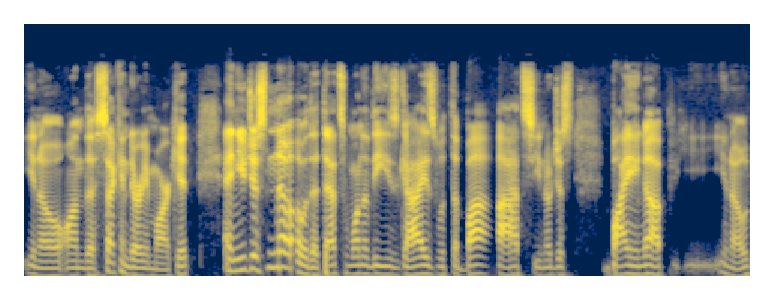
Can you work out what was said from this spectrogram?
you know, on the secondary market, and you just know that that's one of these guys with the bots, you know, just buying up, you know,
